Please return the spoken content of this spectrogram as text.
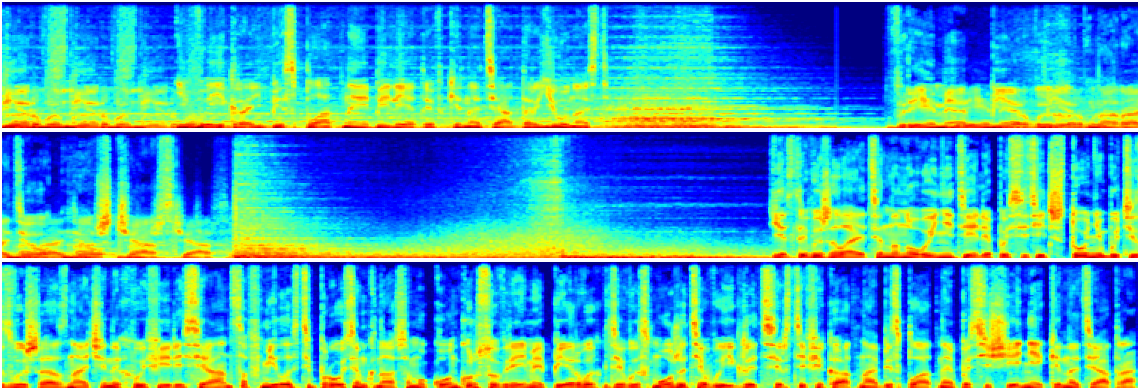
первым, первым, первым. И выиграй бесплатные билеты в кинотеатр «Юность». Время, Время первых, первых на радио, на радио «Наш час». час. Если вы желаете на новой неделе посетить что-нибудь из вышеозначенных в эфире сеансов, милости просим к нашему конкурсу «Время первых», где вы сможете выиграть сертификат на бесплатное посещение кинотеатра.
